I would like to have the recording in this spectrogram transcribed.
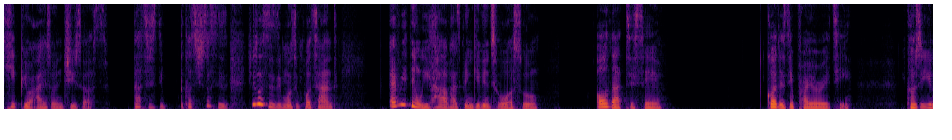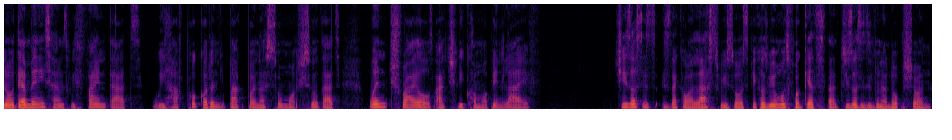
keep your eyes on jesus that is the because jesus is jesus is the most important everything we have has been given to us. So, all that to say, God is the priority. Because, you know, there are many times we find that we have put God on the back burner so much so that when trials actually come up in life, Jesus is, is like our last resort because we almost forget that Jesus is even an option.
